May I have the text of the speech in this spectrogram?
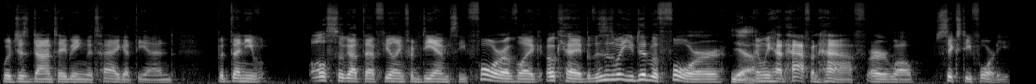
which is Dante being the tag at the end. But then you've also got that feeling from DMC4 of like, okay, but this is what you did with 4, Yeah. and we had half and half or well, 60/40.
